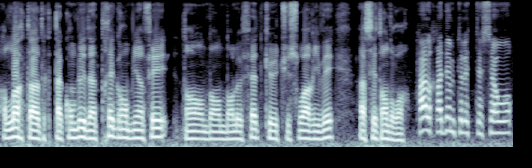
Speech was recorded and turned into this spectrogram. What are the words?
Allah t'a t'a comblé d'un très grand bienfait dans, dans- dans le fait que tu sois arrivé à cet endroit. هل قدمت للتسوق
